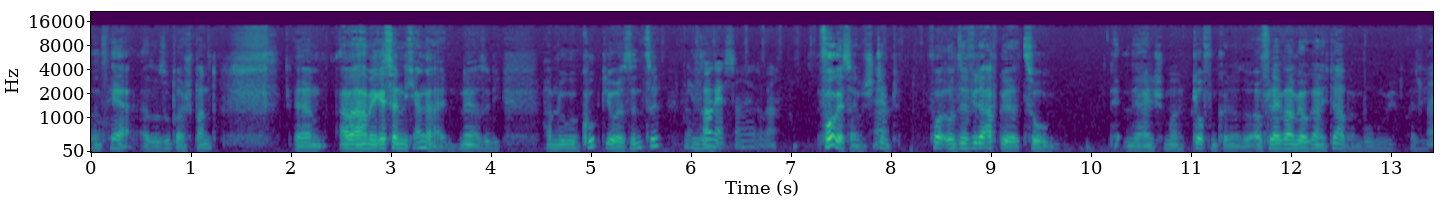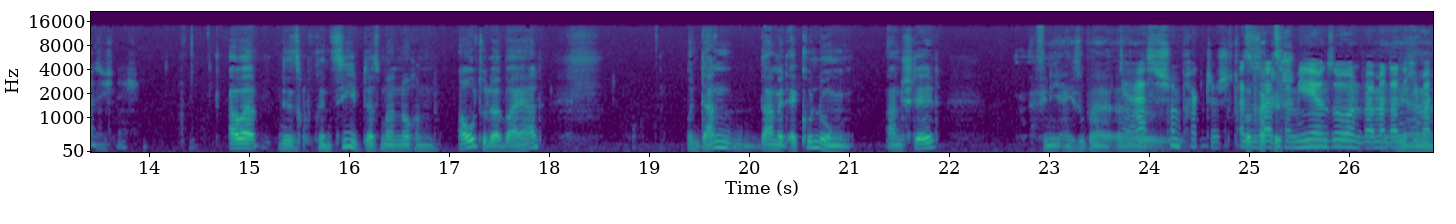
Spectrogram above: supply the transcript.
uns her. Also super spannend. Ähm, aber haben wir gestern nicht angehalten. Ne? Also die haben nur geguckt, jo, das sind sie. Nee, vorgestern ja sogar. sind, vorgestern, stimmt. Vor, und sind wieder abgezogen. Hätten wir eigentlich schon mal klopfen können. oder So. Aber vielleicht waren wir auch gar nicht da beim Wohnmobil. Weiß ich Weiß nicht. ich nicht. Aber das Prinzip, dass man noch ein Auto dabei hat und dann damit Erkundungen anstellt, finde ich eigentlich super. Ja, äh, es ist schon praktisch. Also so praktisch. als Familie und so und weil man dann nicht Ja. immer.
